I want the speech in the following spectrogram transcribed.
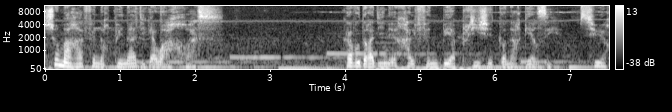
Chom a rafen ur pena dig a war c'hoaz. Kavoudra din e c'halfen be a plijet gant ar gerze, sur.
